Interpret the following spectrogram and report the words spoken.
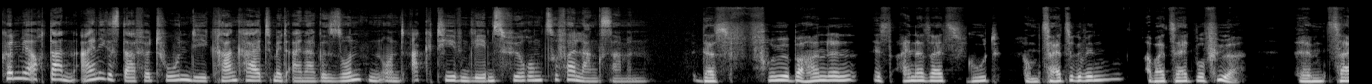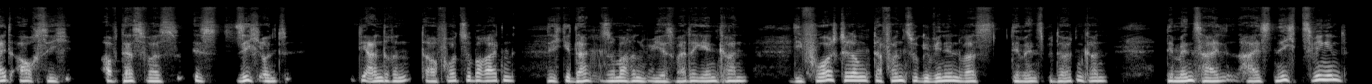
können wir auch dann einiges dafür tun, die Krankheit mit einer gesunden und aktiven Lebensführung zu verlangsamen. Das frühe Behandeln ist einerseits gut, um Zeit zu gewinnen, aber Zeit wofür? Ähm, Zeit auch sich auf das, was ist, sich und die anderen darauf vorzubereiten, sich Gedanken zu machen, wie es weitergehen kann, die Vorstellung davon zu gewinnen, was Demenz bedeuten kann. Demenz he heißt nicht zwingend,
